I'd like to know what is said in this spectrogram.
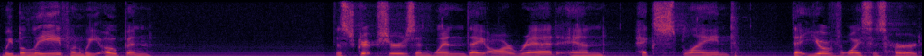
We believe when we open the scriptures and when they are read and explained that your voice is heard,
